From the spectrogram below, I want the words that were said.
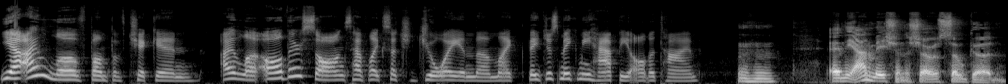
Yeah, I love Bump of Chicken. I love all their songs have like such joy in them. Like they just make me happy all the time. Mm-hmm. And the animation in the show is so good.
